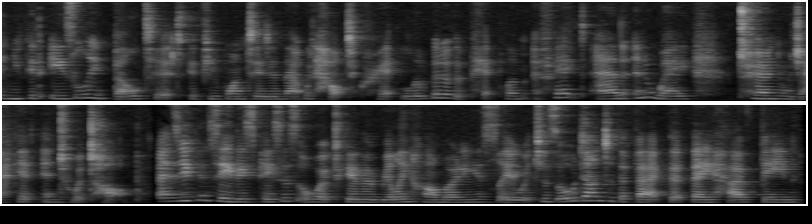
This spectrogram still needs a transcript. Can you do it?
then you could easily belt it if you wanted and that would help to create a little bit of a peplum effect and in a way turn your jacket into a top. As you can see these pieces all work together really harmoniously which is all down to the fact that they have been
